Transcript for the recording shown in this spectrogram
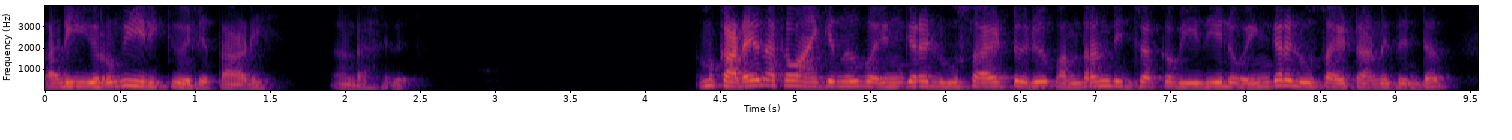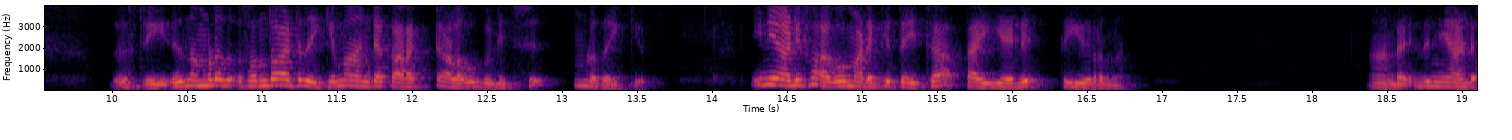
തടി ഇറുവിയിരിക്കുമല്ലേ താടി? വേണ്ട ഇത്. നമ്മൾ കടയിൽ നിന്നൊക്കെ വാങ്ങിക്കുന്നത് ഭയങ്കര ലൂസായിട്ട് ഒരു പന്ത്രണ്ട് ഇഞ്ചൊക്കെ വീതിയിൽ ഭയങ്കര ലൂസായിട്ടാണ് ഇതിന്റെ സ്ത്രീ ഇത് നമ്മൾ സ്വന്തമായിട്ട് തയ്ക്കുമ്പോൾ അതിന്റെ കറക്റ്റ് അളവ് പിടിച്ച് നമ്മൾ തയ്ക്കും. ഇനി അടിഭാഗവും മടക്കി തയ്ച്ചാൽ തയ്യൽ തീർന്ന്. വേണ്ട ഇതിനി അടി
